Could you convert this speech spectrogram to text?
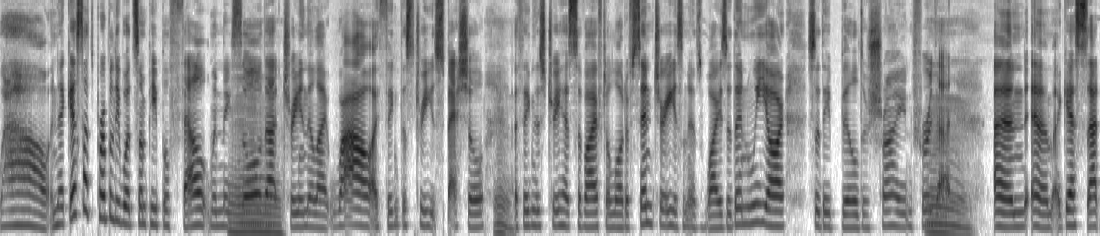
wow. And I guess that's probably what some people felt when they saw mm. that tree and they're like, wow, I think this tree is special. Mm. I think this tree has survived a lot of centuries and is wiser than we are. So they build a shrine for that. Mm. And um, I guess that,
